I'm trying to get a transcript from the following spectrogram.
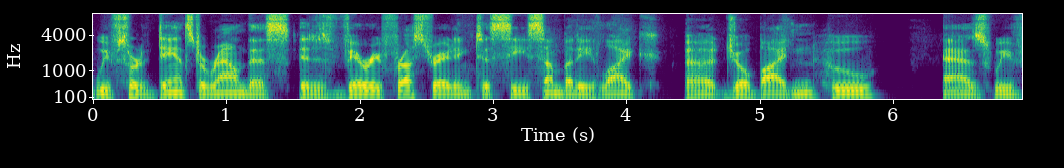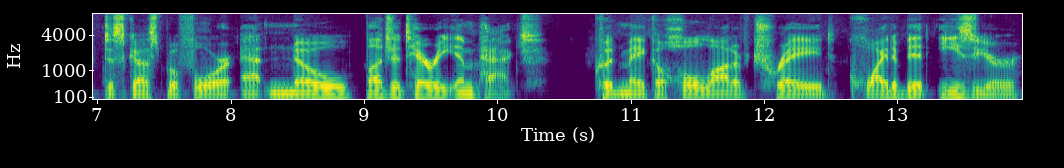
we've sort of danced around this. It is very frustrating to see somebody like uh, Joe Biden, who, as we've discussed before, at no budgetary impact could make a whole lot of trade quite a bit easier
